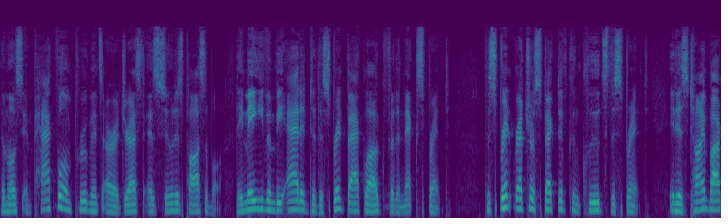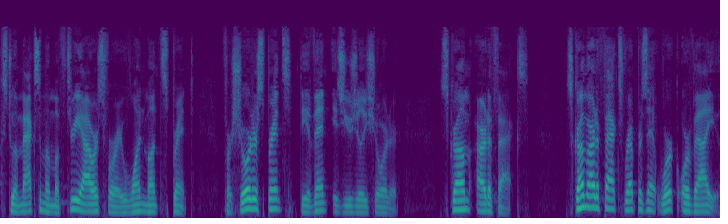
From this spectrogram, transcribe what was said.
The most impactful improvements are addressed as soon as possible. They may even be added to the sprint backlog for the next sprint. The sprint retrospective concludes the sprint. It is time boxed to a maximum of three hours for a one month sprint. For shorter sprints, the event is usually shorter. Scrum artifacts. Scrum artifacts represent work or value.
